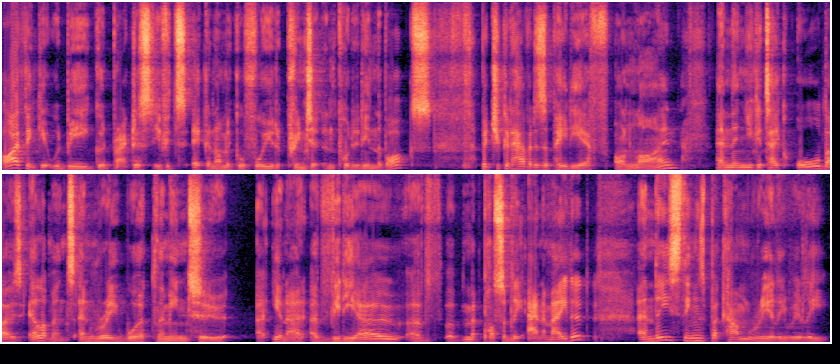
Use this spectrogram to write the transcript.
I think it would be good practice if it's economical for you to print it and put it in the box, but you could have it as a PDF online, and then you could take all those elements and rework them into uh, you know, a video of, of possibly animated, and these things become really, really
